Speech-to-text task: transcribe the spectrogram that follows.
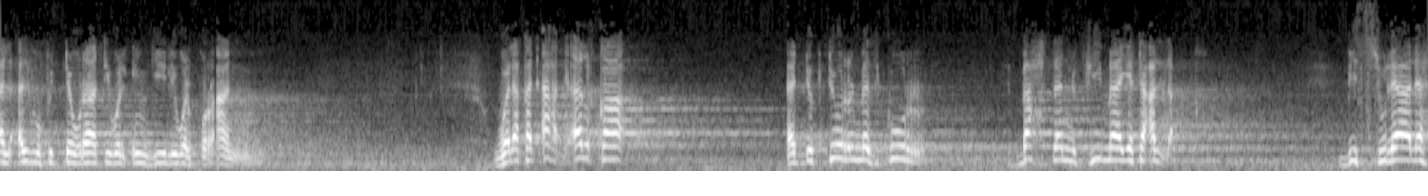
العلم في التوراة والإنجيل والقرآن. ولقد ألقى الدكتور المذكور بحثا فيما يتعلق بالسلالة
